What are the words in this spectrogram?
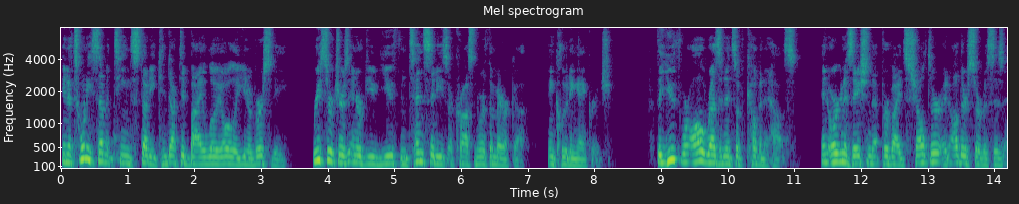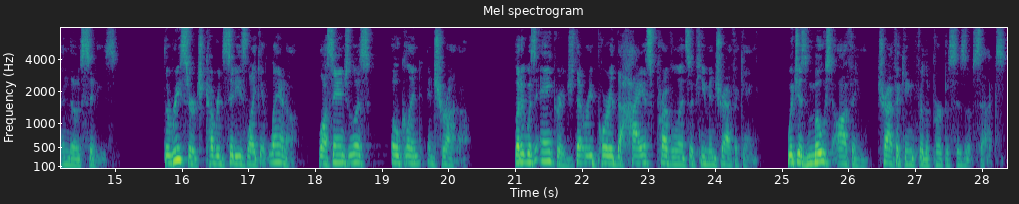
In a 2017 study conducted by Loyola University, researchers interviewed youth in 10 cities across North America, including Anchorage. The youth were all residents of Covenant House, an organization that provides shelter and other services in those cities. The research covered cities like Atlanta, Los Angeles, Oakland, and Toronto. But it was Anchorage that reported the highest prevalence of human trafficking, which is most often trafficking for the purposes of sex.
